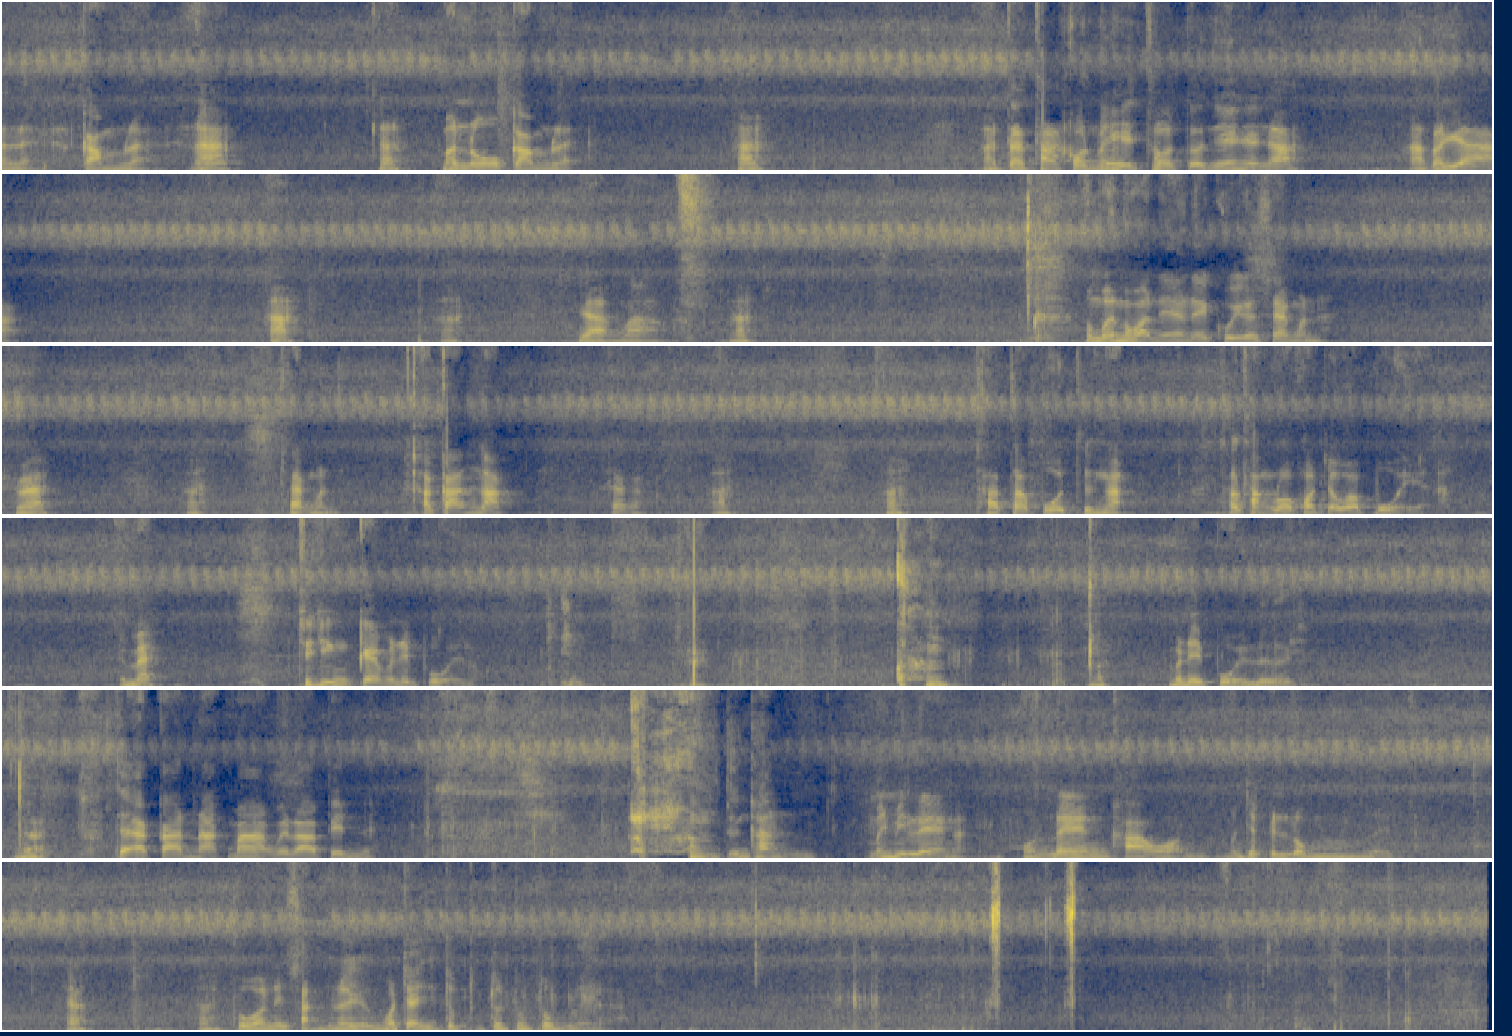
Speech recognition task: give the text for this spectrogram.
นั่นแหละ กรรมแหละนะนะมโนกรรมแหละฮะแต่ถ้าคนไม่เห็นโทษตัวนี้เนี่ยนะก็ยากฮะยากมากนะเหมือนกับวันนี้ได้คุยกับแซงมันเห็นไหมอะแซงมัน อาการหนักแซงอะอะอะถ้าถ้าพูดถึงอะถ้าทางโลกเขาจะว่าป่วยอะ เห็นไหมที่จริงแกไม่ได้ป่วยหรอกไม่ได้ป่วยเลยนะแต่อาการหนักมากเวลาเป็น ถึงขั้นไม่มีแรงอะหมดแรงขาอ่อน มันจะเป็นลมเลยนะตัวนี่สั่นเลย หัวใจตุ๊บตุ๊บตุ๊บตุ๊บตุ๊บเลยอะ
